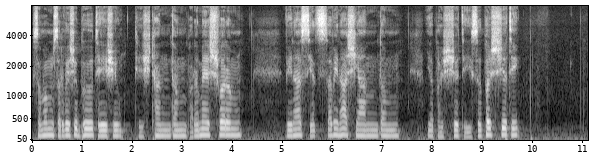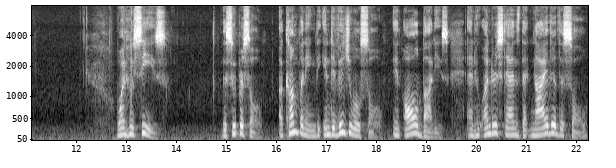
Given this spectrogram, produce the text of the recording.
Samam sarveshu bhuteshu tishtantam parameshwaram vinasyat savinashyantam yapashyati sapashyati. One who sees the supersoul accompanying the individual soul in all bodies and who understands that neither the soul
